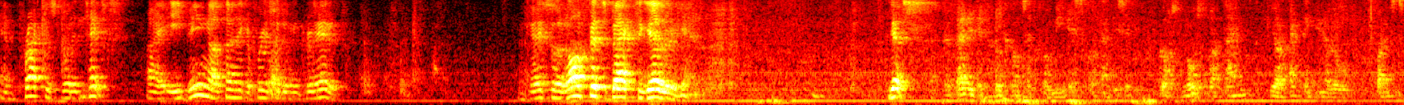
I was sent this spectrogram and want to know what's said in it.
and practice what it takes. i.e. being authentic, appreciative, and creative. Okay, so it all fits back together again. Yes? A very difficult concept for me is authenticity, because most of our time we are acting in a role, for instance,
